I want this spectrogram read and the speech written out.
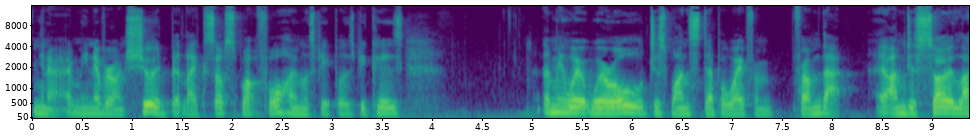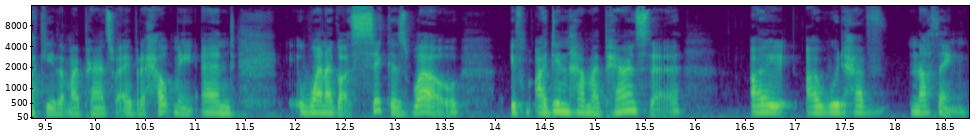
you know, I mean everyone should, but like soft spot for homeless people is because I mean we're we're all just one step away from from that. I'm just so lucky that my parents were able to help me. And when I got sick as well, if I didn't have my parents there, I I would have nothing,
